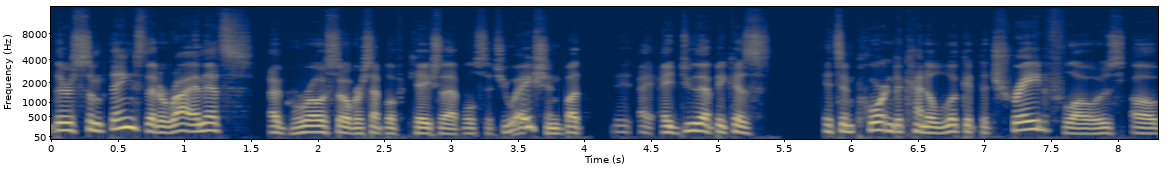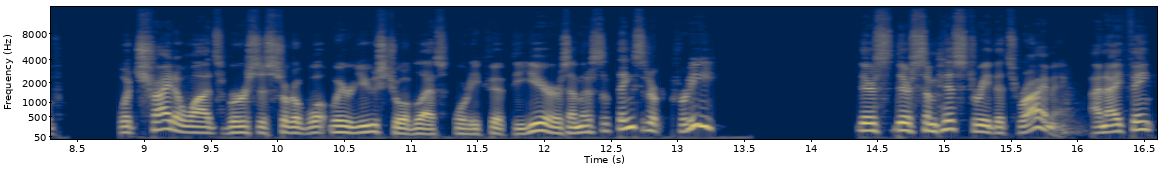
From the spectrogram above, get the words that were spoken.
there's some things that are right, and that's a gross oversimplification of that whole situation. But I, I do that because it's important to kind of look at the trade flows of what China wants versus sort of what we're used to over the last 40, 50 years. And there's some things that are pretty, there's, there's some history that's rhyming. And I think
